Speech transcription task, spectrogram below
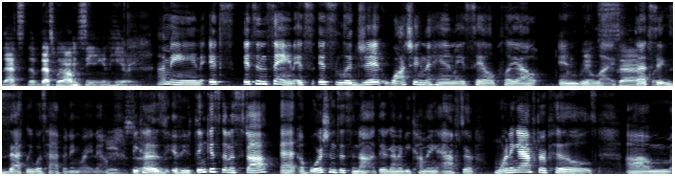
That's the that's what I'm seeing and hearing. I mean, it's it's insane. It's it's legit watching The Handmaid's Tale play out in real life. That's Exactly. exactly what's happening right now. Because if you think it's going to stop at abortions, it's not. They're going to be coming after morning after pills, um,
